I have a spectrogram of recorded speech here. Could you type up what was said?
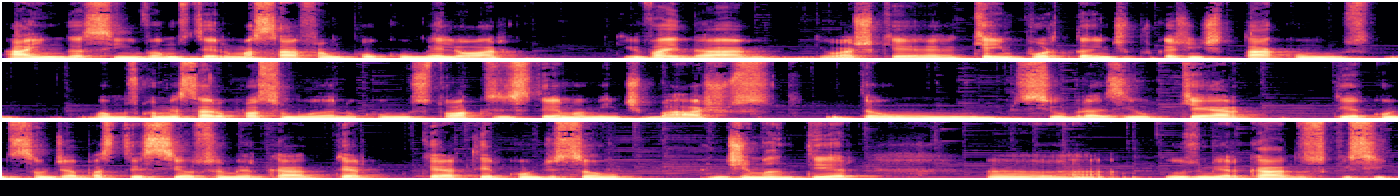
Ainda assim, vamos ter uma safra um pouco melhor, que vai dar, eu acho que é, que é importante, porque a gente está com, vamos começar o próximo ano com estoques extremamente baixos. Então, se o Brasil quer ter condição de abastecer o seu mercado, quer, quer ter condição de manter uh, os mercados que se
